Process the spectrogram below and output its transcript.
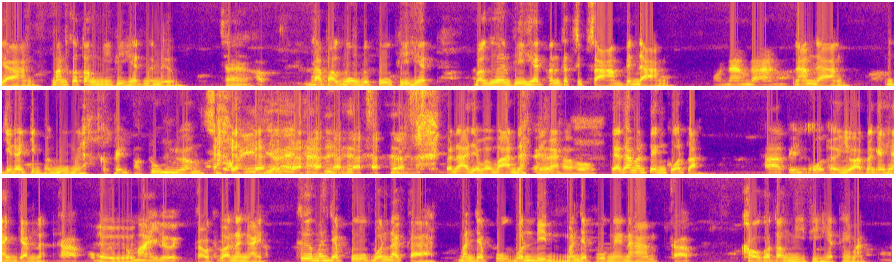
อย่างมันก็ต้องมี pH เหมือนเดิม ใช่ครับถ้าผักบุ้งไปปลูก pH บางเอิญ pH มันสักสิบสามเป็นด่าง อ๋อน้ำด่าง น้ำด่าง มันจะได้กินผักบุ้งไหมล่ะก็เป็นผักบุ้งเหลืองสวยใช่ไหมอาจารย์ก็น่าจะประมาณนั้นเห็นไหมครับผมแต่ถ้ามันเป็นกรดล่ะ ถ้าเป็นกรดเออยอดมันก็แห้งกันน่ะครับผมเออก็ไม่เลยก็ก็ยังไง คือมันจะปลูกบนอากาศ มันจะปลูกบนดิน มันจะปลูกในน้ำครับเขาก็ต้องมี pH ให้มันอ๋อ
